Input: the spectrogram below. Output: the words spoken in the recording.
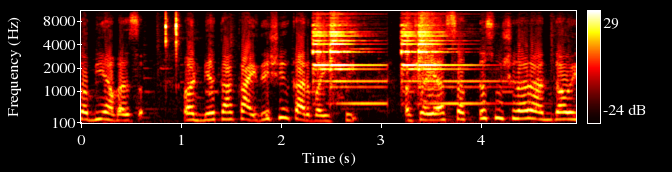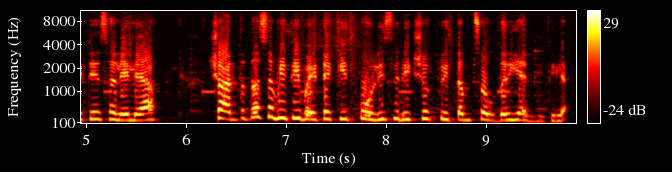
कमी आवाज. अन्यथा कायदेशीर कारवाई अशा या सक्त सूचना नांदगाव येथे झालेल्या शांतता समिती बैठकीत पोलीस निरीक्षक प्रीतम चौधरी यांनी दिल्या.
